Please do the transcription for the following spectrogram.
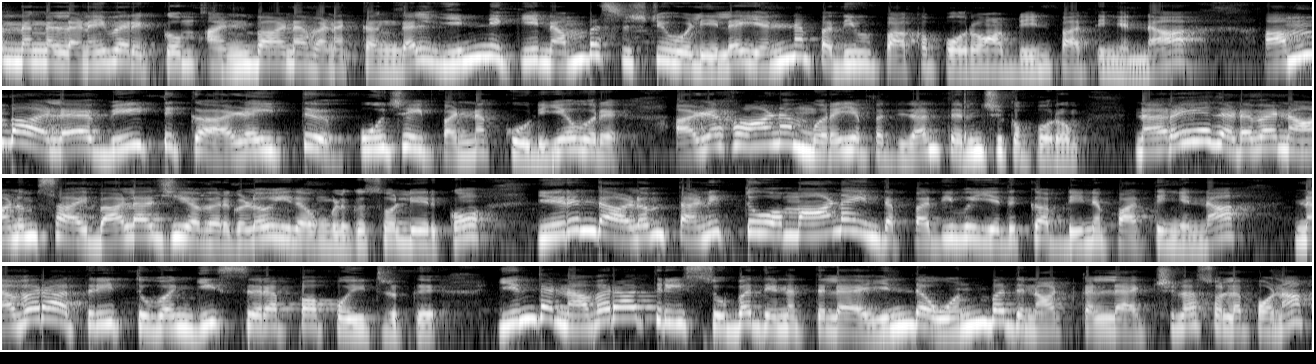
சொந்தங்கள் அனைவருக்கும் அன்பான வணக்கங்கள். இன்னைக்கு நம்ம சிருஷ்டி ஒளியில என்ன பதிவு பார்க்க போறோம் அப்படின்னு பார்த்தீங்கன்னா அம்பாவை வீட்டுக்கு அழைத்து பூஜை பண்ணக்கூடிய ஒரு அழகான முறையை பற்றி தான் தெரிஞ்சுக்க போகிறோம் நிறைய தடவை நானும் சாய் பாலாஜி அவர்களும் இதை உங்களுக்கு சொல்லியிருக்கோம். இருந்தாலும் தனித்துவமான இந்த பதிவு எதுக்கு அப்படின்னு பார்த்தீங்கன்னா நவராத்திரி துவங்கி சிறப்பாக போயிட்டுருக்கு. இந்த நவராத்திரி சுப தினத்தில் இந்த ஒன்பது நாட்களில் ஆக்சுவலாக சொல்லப்போனால்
